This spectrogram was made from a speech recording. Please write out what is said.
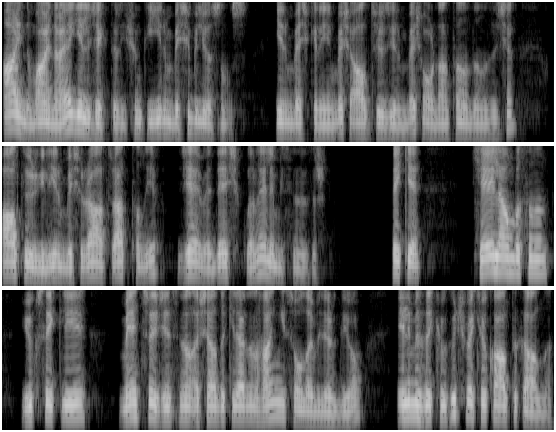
aynı manaya gelecektir. Çünkü 25'i biliyorsunuz. 25 kere 25 625 oradan tanıdığınız için 6,25'i rahat rahat tanıyıp C ve D şıklarını elemişsinizdir. Peki K lambasının yüksekliği metre cinsinden aşağıdakilerden hangisi olabilir diyor. Elimizde kök 3 ve kök 6 kaldı.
